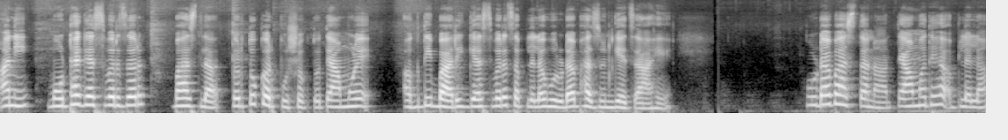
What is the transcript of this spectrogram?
आणि मोठ्या गॅसवर जर भाजला तर तो करपू शकतो. त्यामुळे अगदी बारीक गॅसवरच आपल्याला हुरडा भाजून घ्यायचा आहे. हुरडा भाजताना त्यामध्ये आपल्याला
